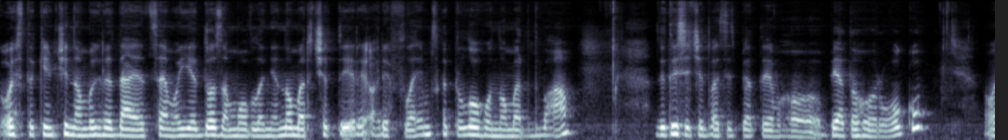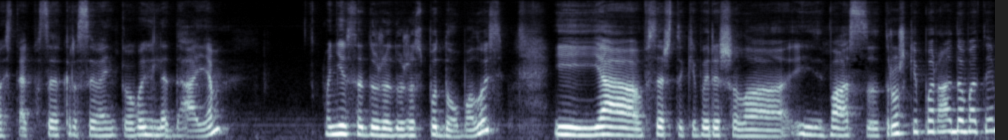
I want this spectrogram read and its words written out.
ось таким чином виглядає це моє дозамовлення номер 4 Oriflame з каталогу номер 2 2025 року. Ось так все красивенько виглядає. Мені все дуже-дуже сподобалось. І я все ж таки вирішила вас трошки порадувати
